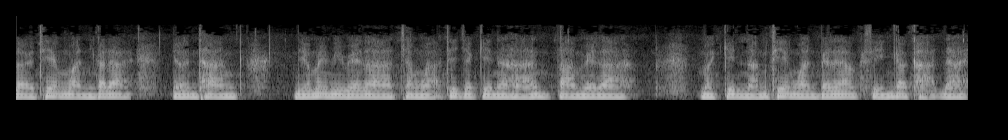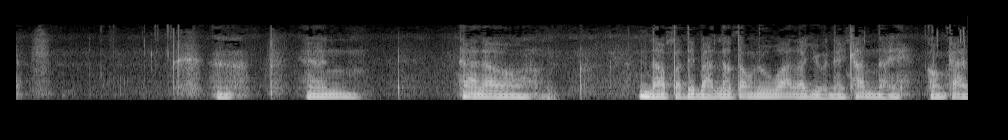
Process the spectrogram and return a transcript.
เลยเที่ยงวันก็ได้ เดินทาง เดี๋ยวไม่มีเวลาจังหวะที่จะกินอาหารตามเวลา มากินหลังเที่ยงวันไปแล้วศีลก็ขาดได้ฉะนั้นถ้าเราเราปฏิบัติเราต้องรู้ว่าเราอยู่ในขั้นไหนของการ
